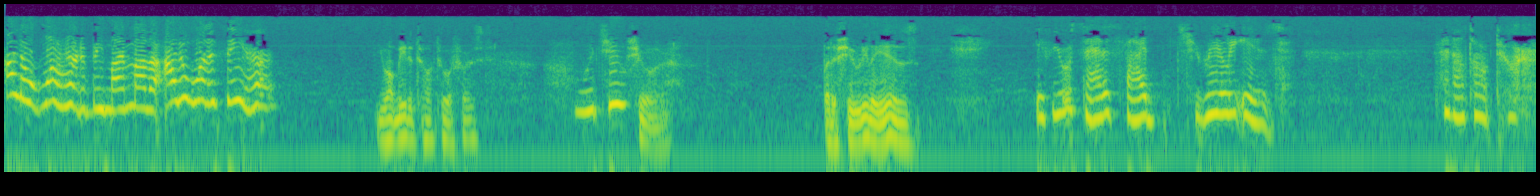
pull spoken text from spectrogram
I don't want her to be my mother. I don't want to see her. You want me to talk to her first? Would you? Sure. But if she really is, If you're satisfied she really is, then I'll talk to her.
